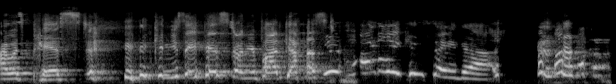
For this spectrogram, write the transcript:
I was pissed. can you say pissed on your podcast? You totally can say that.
